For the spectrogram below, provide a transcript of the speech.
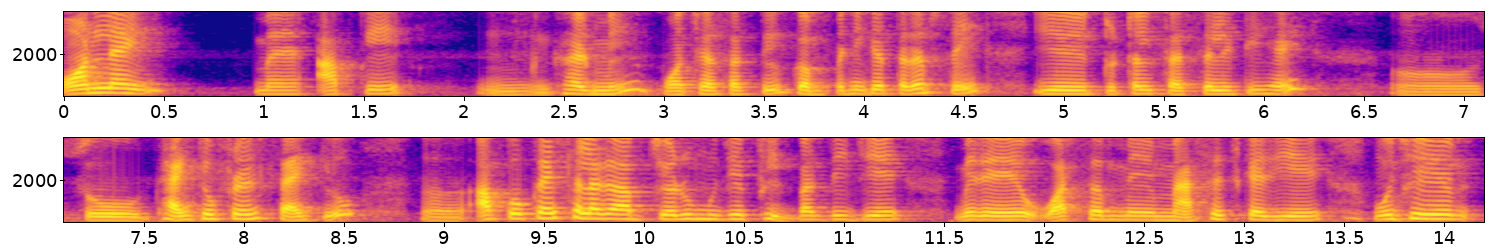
ऑनलाइन मैं आपके घर में पहुँचा सकती हूँ। कंपनी की तरफ़ से ये टोटल फैसिलिटी है। So thank you friends thank you आपको कैसा लगा आप ज़रूर मुझे फीडबैक दीजिए, मेरे व्हाट्सएप में मैसेज करिए। मुझे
